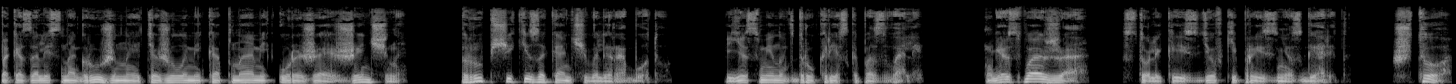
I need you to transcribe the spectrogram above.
показались нагруженные тяжелыми копнами урожая женщины, рубщики заканчивали работу. Ясмин вдруг резко позвали. «Госпожа!» — столика издевки произнес Гаррит. «Что?»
